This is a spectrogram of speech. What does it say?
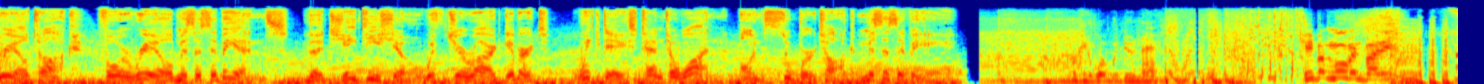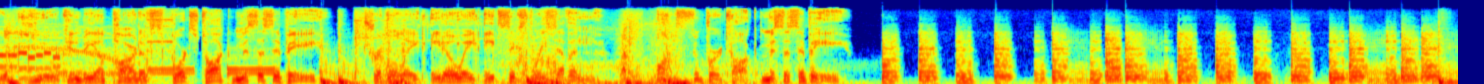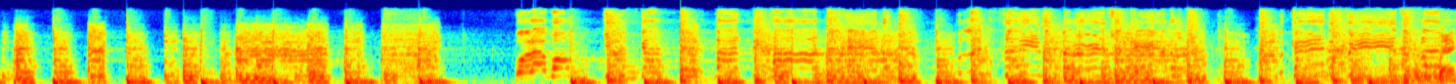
Real talk for real Mississippians. The JT Show with Gerard Gibert. Weekdays 10 to 1 on Super Talk Mississippi. Okay, what we do next? Keep it moving, buddy. You can be a part of Sports Talk Mississippi. 888 808 8637 on Super Talk Mississippi.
